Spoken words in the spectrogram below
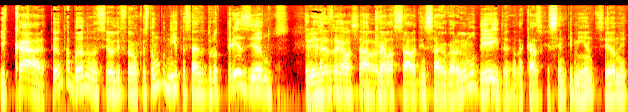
E cara, tanta banda nasceu ali, foi uma coisa tão bonita, sabe? Durou 13 anos. 13 anos aquela sala, Aquela né? sala de ensaio. Agora eu me mudei da, da casa recentemente, esse ano. aí.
